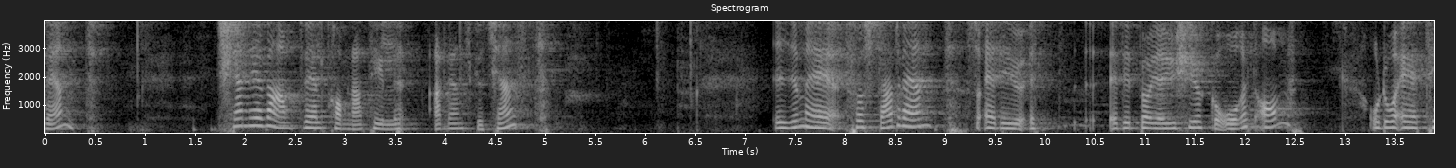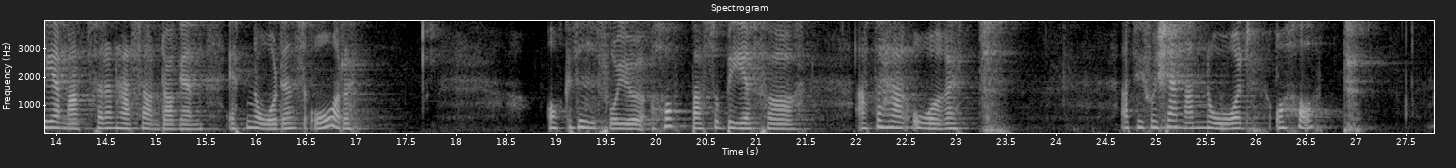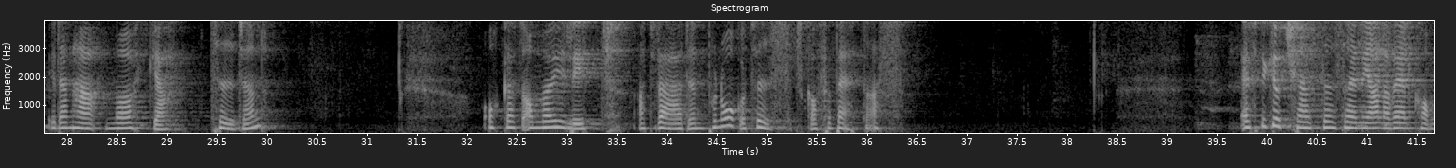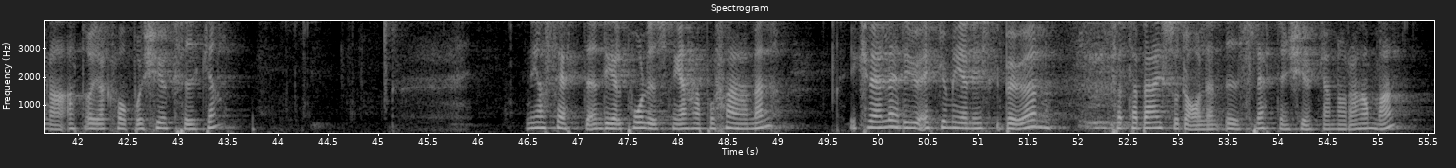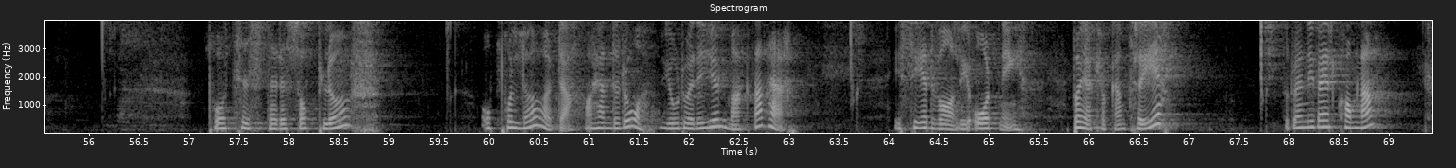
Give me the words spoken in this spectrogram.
Advent. Känn er varmt välkomna till adventsgudstjänst. I och med första advent så är det ju ett, det börjar ju kyrkoåret om och då är temat för den här söndagen ett nådens år. Och vi får ju hoppas och be för att det här året, att vi får känna nåd och hopp i den här mörka tiden. Och att om möjligt att världen på något vis ska förbättras. Efter gudstjänsten så är ni alla välkomna att dröja kvar på kyrkfika. Ni har sett en del pålysningar här på skärmen. Ikväll är det ju ekumenisk bön för Tabergsådalen i Slättenkyrkan Norra Hammar. På tisdag är det sopplunch och på lördag, vad händer då? Jo, då är det julmarknad här i sedvanlig ordning. Börjar klockan tre, så då är ni välkomna.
